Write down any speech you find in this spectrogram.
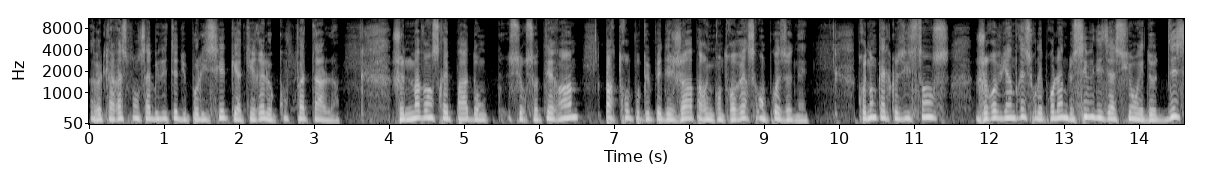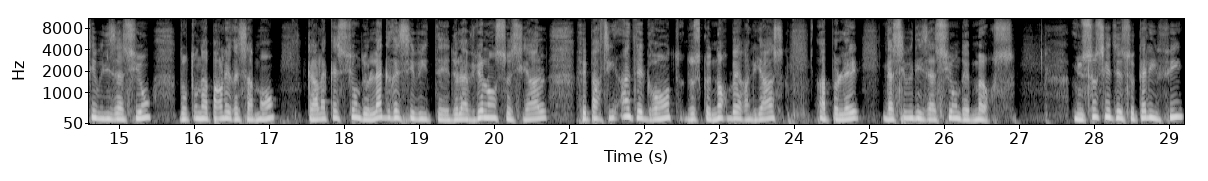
avec la responsabilité du policier qui a tiré le coup fatal. Je ne m'avancerai pas donc sur ce terrain, par trop occupé déjà par une controverse empoisonnée. Prenons quelques instants, je reviendrai sur les problèmes de civilisation et de décivilisation dont on a parlé récemment, car la question de l'agressivité et de la violence sociale fait partie intégrante de ce que Norbert Alias appelait la civilisation des mœurs. Une société se qualifie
